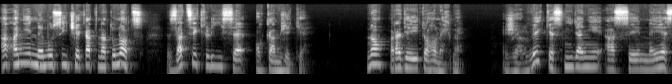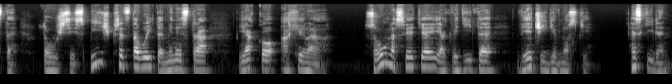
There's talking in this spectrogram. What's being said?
A ani nemusí čekat na tu noc, zacyklí se okamžitě. No, raději toho nechme. Želvy ke snídani asi nejeste, to už si spíš představujte ministra jako Achillea. Jsou na světě, jak vidíte, větší divnosti. Hezký den.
